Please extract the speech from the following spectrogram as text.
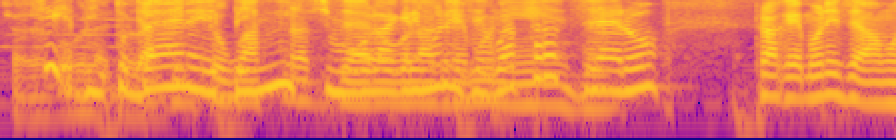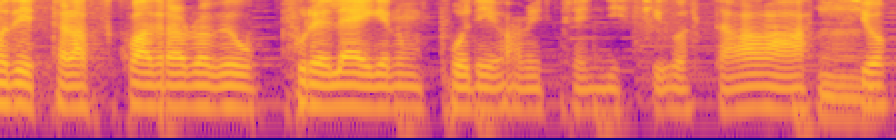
Cioè, Sì, ha vinto Sì, ha bene, vinto benissimo con la 4-0 con la Cremonese Cremonese. 4-0. Però Cremonese avevamo detto la squadra proprio pure lei che non poteva mettere in difficoltà la Lazio.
